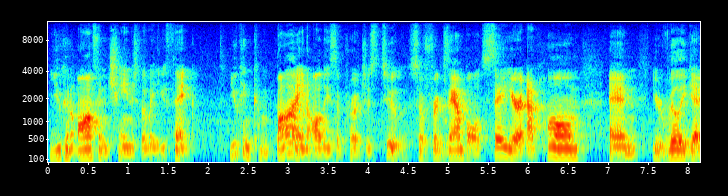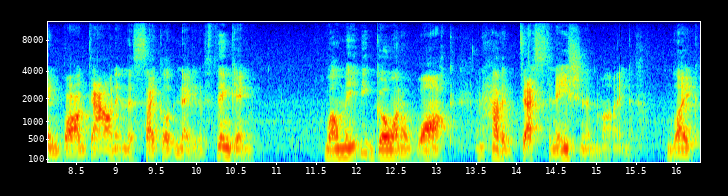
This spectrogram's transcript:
you can often change the way you think you can combine all these approaches too. So for example, say you're at home and you're really getting bogged down in this cycle of negative thinking. Well, maybe go on a walk and have a destination in mind, like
